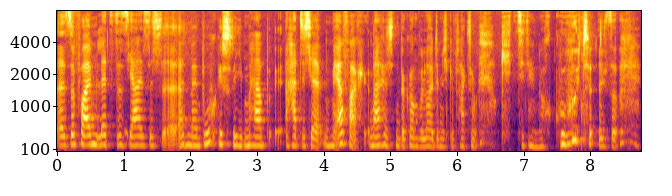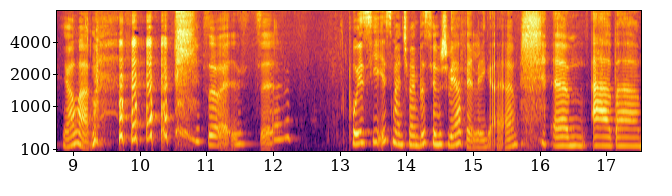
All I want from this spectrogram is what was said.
also vor allem letztes Jahr, als ich äh, mein Buch geschrieben habe, hatte ich ja mehrfach Nachrichten bekommen, wo Leute mich gefragt haben, geht's dir denn noch gut? Und ich so, ja, Mann. so, ist, äh, Poesie ist manchmal ein bisschen schwerfälliger. Ja? Ähm, aber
